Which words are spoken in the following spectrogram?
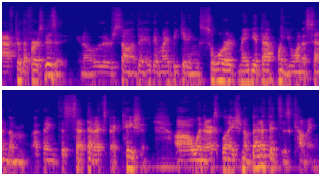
after the first visit, you know, there's some they, they might be getting sore. Maybe at that point you want to send them a thing to set that expectation. Uh, when their explanation of benefits is coming,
